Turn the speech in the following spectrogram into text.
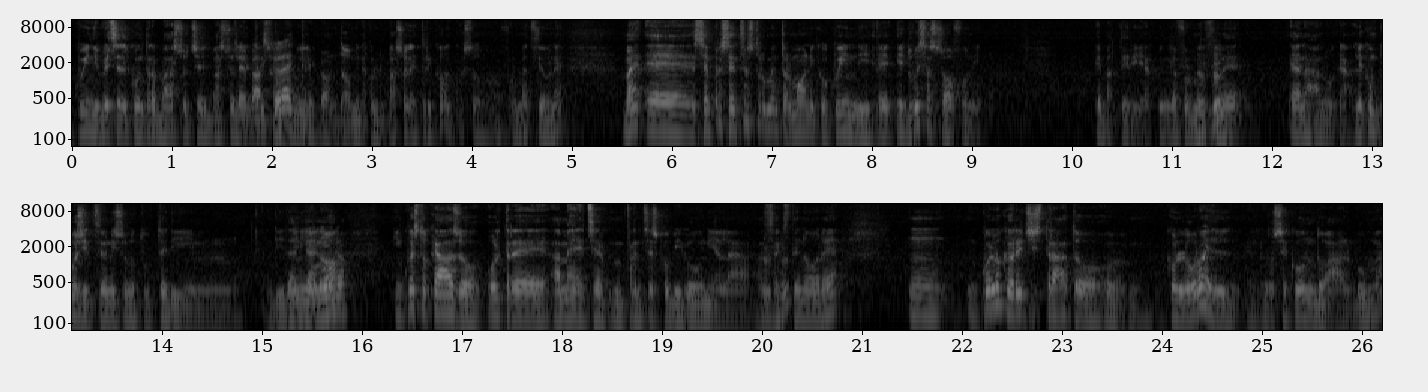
Quindi invece del contrabbasso c'è il basso C'è il elettrico, basso elettrico. domina con il basso elettrico in questa formazione, ma è sempre senza strumento armonico, quindi e, e due sassofoni e batteria, quindi la formazione Mhm. È analoga. Le composizioni sono tutte di, di Danilo. Danilo. In questo caso, oltre a me, c'è Francesco Bigoni alla- al Mhm. sax tenore. Mm, quello che ho registrato eh, con loro è il, il loro secondo album.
